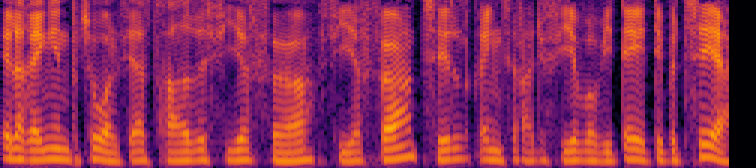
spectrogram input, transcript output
eller ringe ind på 72 30 44 44 til Ring til Radio 4, hvor vi i dag debatterer,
